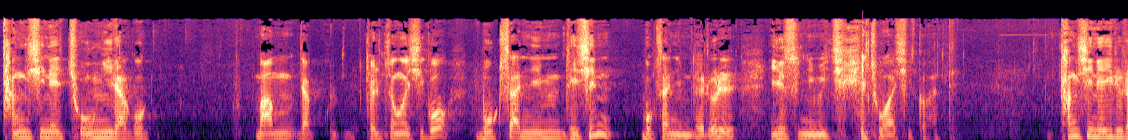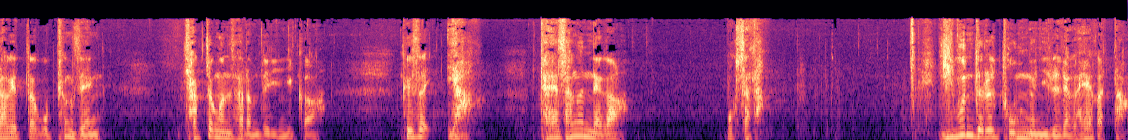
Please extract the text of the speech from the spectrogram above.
당신의 종이라고 마음 결정하시고 목사님 대신 목사님들을 예수님이 제일 좋아하실 것 같아. 당신의 일을 하겠다고 평생 작정한 사람들이니까. 그래서 야 대상은 내가 목사다. 이분들을 돕는 일을 내가 해야겠다.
